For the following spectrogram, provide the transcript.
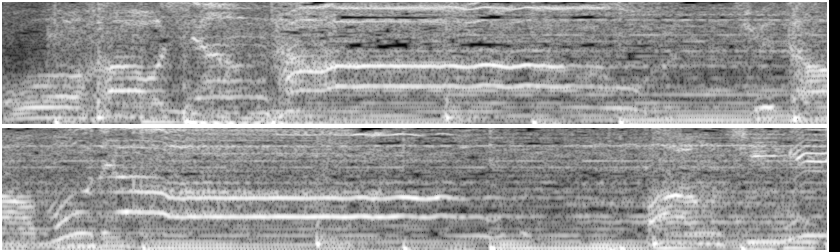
我好想逃，却逃不掉。放弃你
